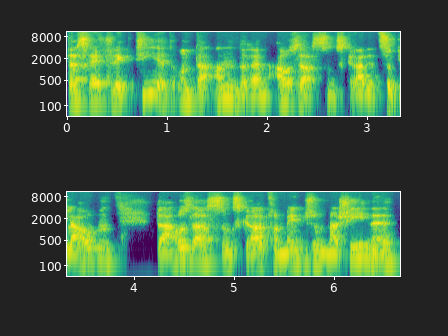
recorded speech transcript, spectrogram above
Das reflektiert unter anderem Auslastungsgrade. Zu glauben, der Auslastungsgrad von Mensch und Maschine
